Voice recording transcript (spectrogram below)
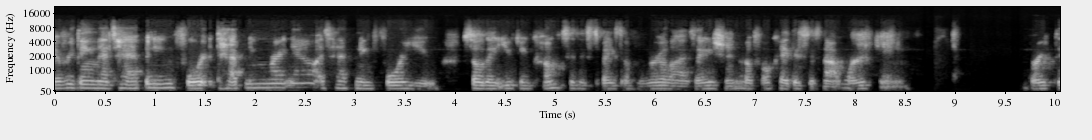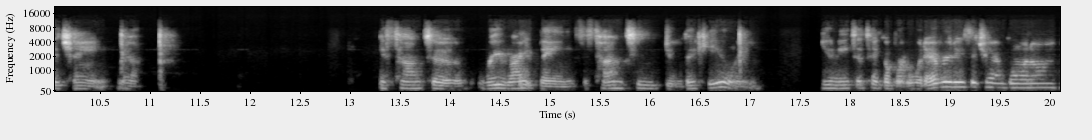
everything that's happening for happening right now is happening for you so that you can come to this space of realization of okay this is not working. Break the chain. Yeah. It's time to rewrite things. It's time to do the healing. You need to take a break. Whatever it is that you have going on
